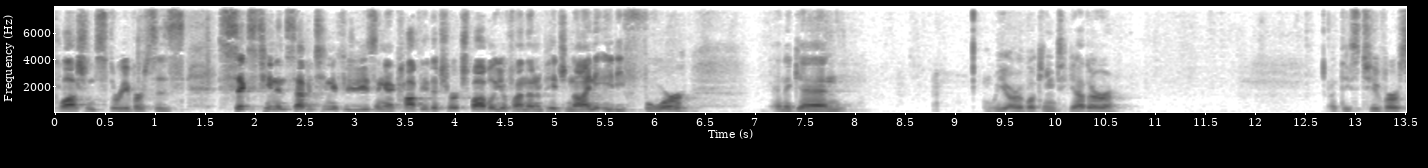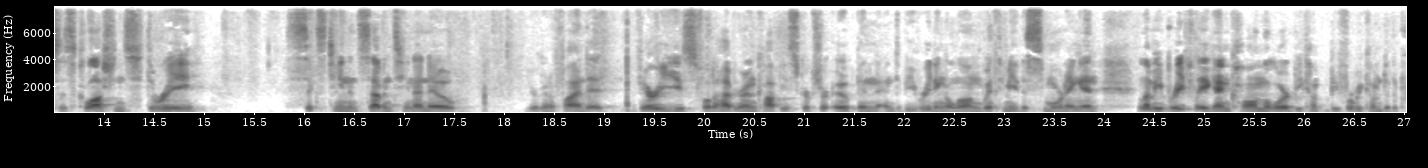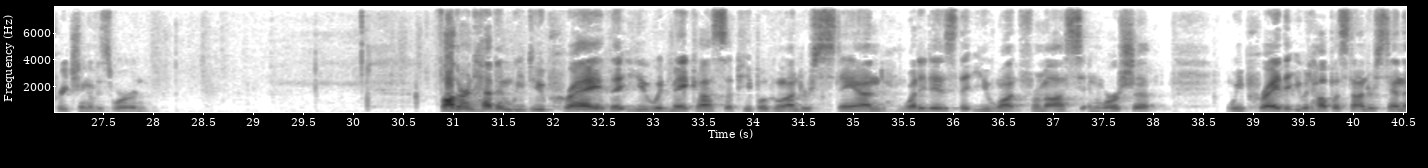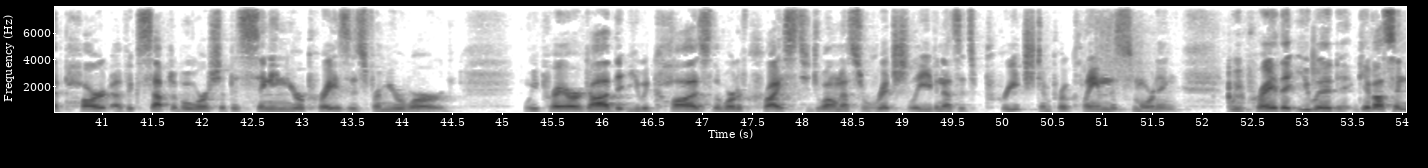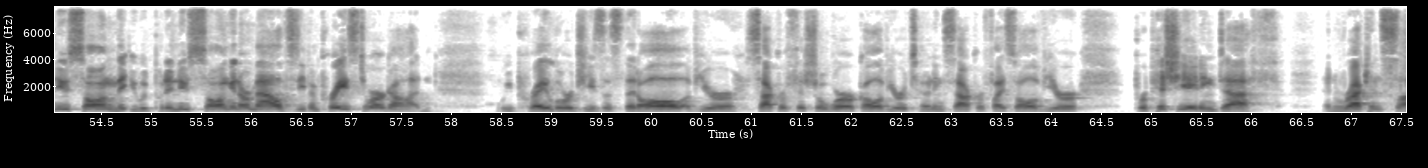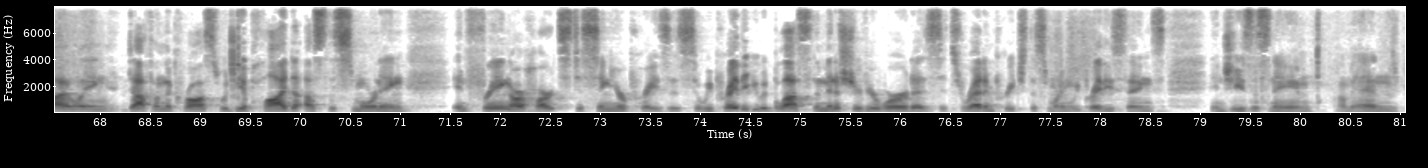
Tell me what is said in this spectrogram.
Colossians 3, verses 16 and 17. If you're using a copy of the Church Bible, you'll find that on page 984. And again, we are looking together at these two verses Colossians 3, 16 and 17. I know you're going to find it very useful to have your own copy of Scripture open and to be reading along with me this morning. And let me briefly again call on the Lord before we come to the preaching of His Word. Father in heaven, we do pray that you would make us a people who understand what it is that you want from us in worship. We pray that you would help us to understand that part of acceptable worship is singing your praises from your word. We pray, our God, that you would cause the word of Christ to dwell in us richly, even as it's preached and proclaimed this morning. We pray that you would give us a new song, that you would put a new song in our mouths, even praise to our God. We pray, Lord Jesus, that all of your sacrificial work, all of your atoning sacrifice, all of your propitiating death and reconciling death on the cross would be applied to us this morning in freeing our hearts to sing your praises. So we pray that you would bless the ministry of your word as it's read and preached this morning. We pray these things in Jesus' name. Amen.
